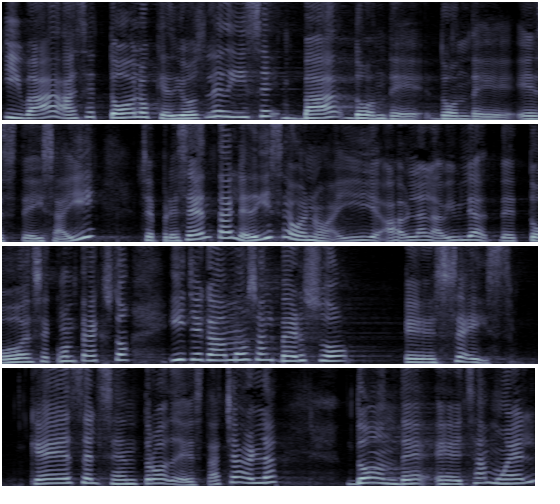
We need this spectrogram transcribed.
y va, hace todo lo que Dios le dice, va donde, donde este Isaí se presenta, le dice, bueno, ahí habla la Biblia de todo ese contexto y llegamos al verso 6, eh, que es el centro de esta charla donde eh, Samuel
